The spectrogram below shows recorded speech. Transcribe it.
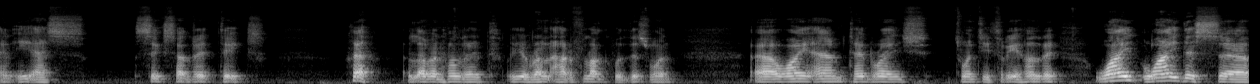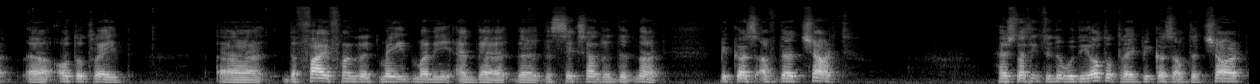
and ES 600 takes. 1100 you run out of luck with this one. Uh, YM 10 range 2300 why why this uh, uh, auto trade? Uh, the 500 made money and the, the, the 600 did not because of the chart. Has nothing to do with the auto trade because of the chart.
